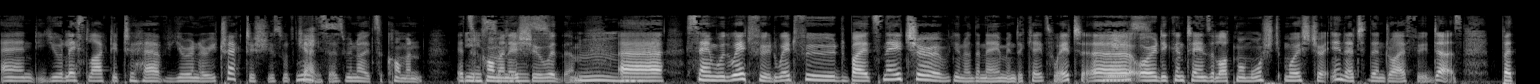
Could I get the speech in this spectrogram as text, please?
and you're less likely to have urinary tract issues with cats. Yes. As we know, it's a common it's a common it issue is. Mm. with them. Uh, same with wet food. Wet food, by its nature, you know, the name indicates wet, uh, Yes. already contains a lot more moisture in it than dry food does. But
